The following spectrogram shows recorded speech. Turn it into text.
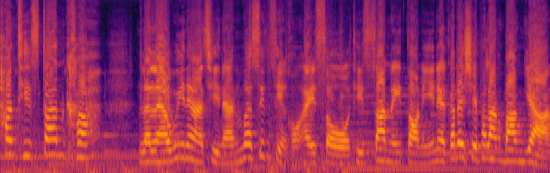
ท่านทิสตันคะ และแล้ววินาทีนั้นเมื่อสิ้นเสียงของไอโซทิสตันในตอนนี้เนี่ยก็ได้ใช้พลังบางอย่าง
